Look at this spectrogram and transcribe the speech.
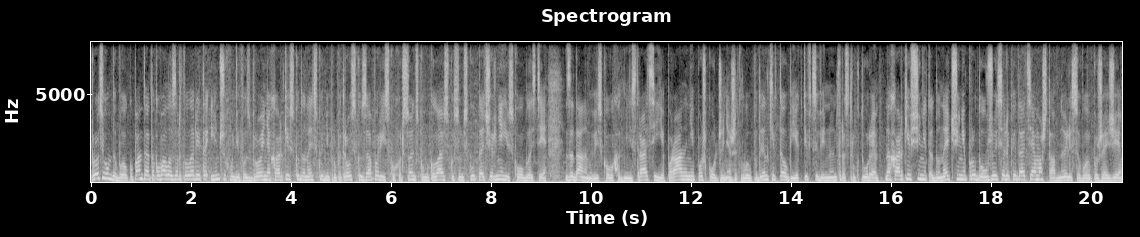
Протягом доби окупанти атакували з артилерії та інших видів озброєння Харківську, Донецьку, Дніпропетровську, Запорізьку, Херсонську, Миколаївську, Сумську та Чернігівську області. За даними військових адміністрацій, є поранені, пошкодження житлових будинків та об'єктів цивільної інфраструктури. На Харківщині та Донеччині продовжується ліквідація масштабної лісової пожежі.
